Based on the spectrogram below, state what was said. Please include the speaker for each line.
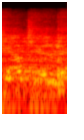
Speaker 1: calculate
